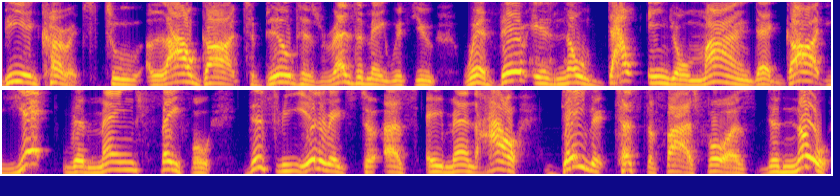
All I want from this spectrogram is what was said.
be encouraged to allow God to build his resume with you where there is no doubt in your mind that God yet remains faithful. This reiterates to us, amen, how David testifies for us to know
